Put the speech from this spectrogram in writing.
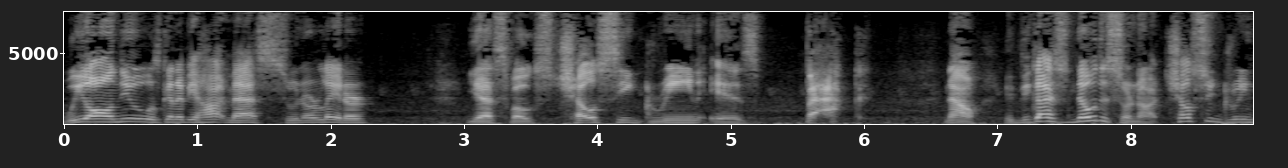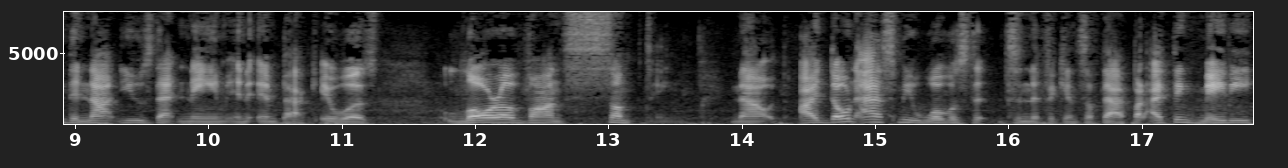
we all knew it was going to be a hot mess sooner or later. Yes, folks, Chelsea Green is back. Now, if you guys know this or not, Chelsea Green did not use that name in Impact. It was Laura Von something. Now, I don't ask me what was the significance of that, but I think maybe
